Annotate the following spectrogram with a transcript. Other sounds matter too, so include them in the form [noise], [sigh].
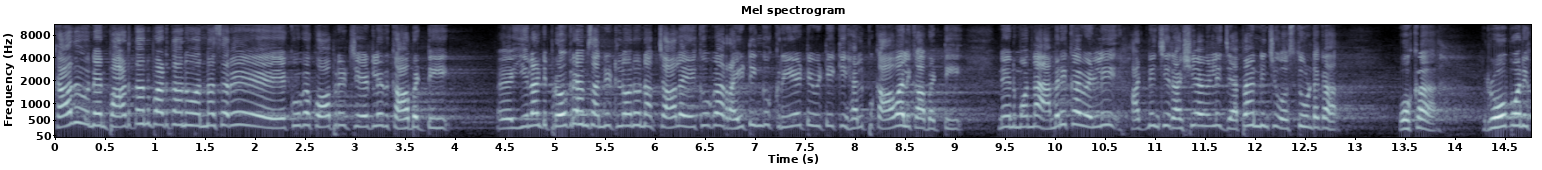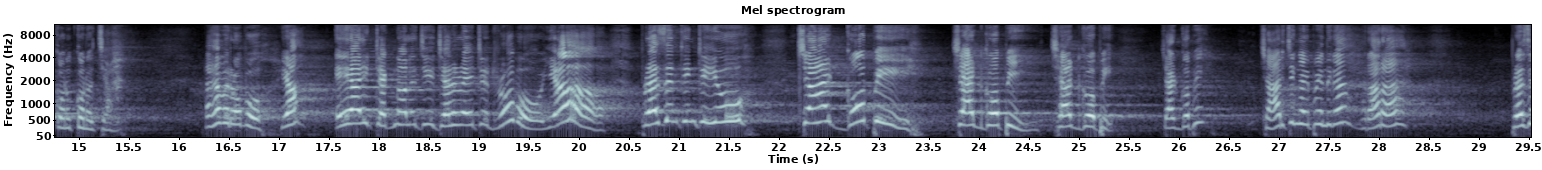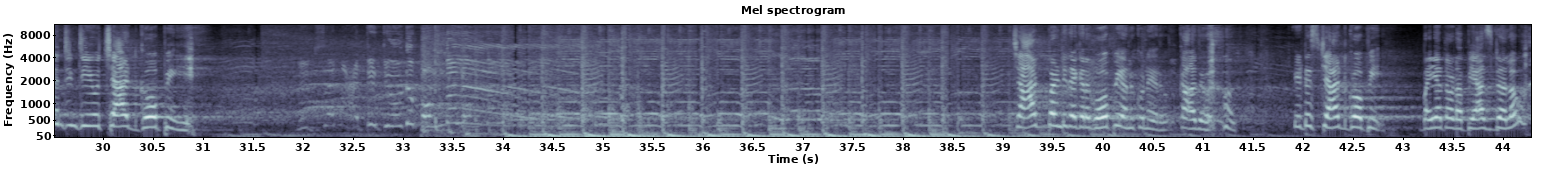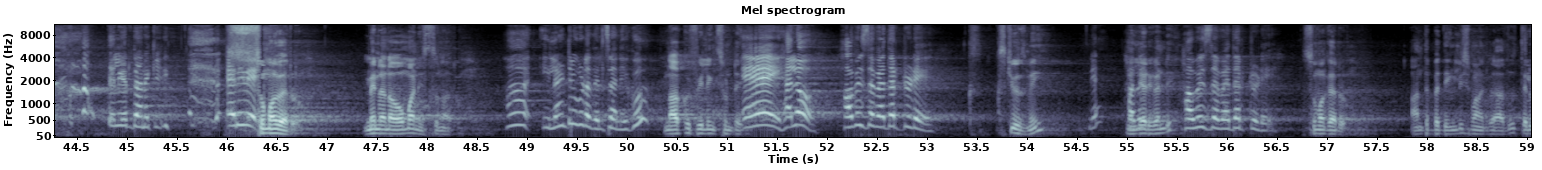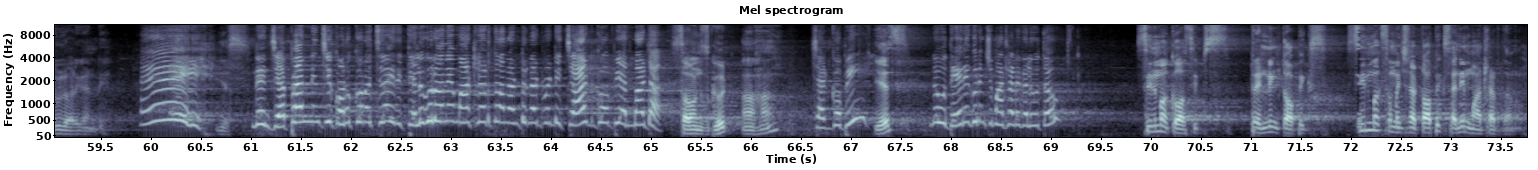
కాదు నేను పాడతాను పాడతాను అన్నా సరే ఎక్కువగా కోఆపరేట్ చేయట్లేదు కాబట్టి ఇలాంటి ప్రోగ్రామ్స్ అన్నింటిలోనూ నాకు చాలా ఎక్కువగా రైటింగ్ క్రియేటివిటీకి హెల్ప్ కావాలి కాబట్టి నేను మొన్న అమెరికా వెళ్ళి అటు నుంచి రష్యా వెళ్ళి జపాన్ నుంచి వస్తూ ఉండగా ఒక రోబోని కొనుక్కొని వచ్చా. I have a robot yeah AI technology generated robot yeah presenting to you chat Gopi chat Gopi chat Gopi chat Gopi charging అయిపోయిందిగా? రారా? Presenting to you chat Gopi chat బండి దగ్గర గోపి అనుకున్నారు కాదు. ఇట్ ఇస్ చాట్ గోపి భయ్య తోడ ప్యాజ్ డాలో. తెలియదు దానికి. ఎనీవే సుమ గారు మీరు నన్ను అవమానిస్తున్నారు. ఇలాంటివి కూడా తెలుసా నీకు? నాకు ఫీలింగ్స్ ఉంటాయి. ఏ hello how is the weather today excuse me మళ్ళీ అడగండి. How is the weather today Suma గారు అంత పెద్ద ఇంగ్లీష్ మనకు రాదు తెలుగులో అడగండి. నేను జపాన్ నుంచి కొనుక్కొని వచ్చిన ఇది తెలుగులోనే మాట్లాడతాను అంటున్నటువంటి చాట్ గోపి అన్నమాట. సౌండ్స్ గుడ్ ఆహా చాట్ గోపి? ఎస్ నువ్వు దేని గురించి మాట్లాడగలుగుతావు? సినిమా కాసిప్స్ ట్రెండింగ్ టాపిక్స్ సినిమాకి సంబంధించిన టాపిక్స్ అన్ని మాట్లాడతాను.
